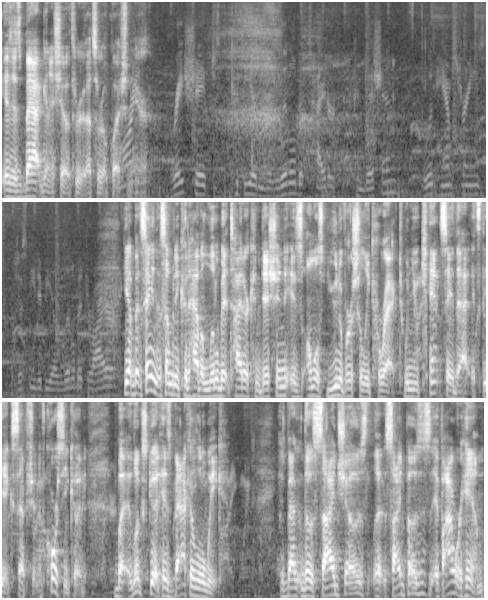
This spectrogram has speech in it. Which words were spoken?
is his back going to show through? That's the real question here. Glute hamstrings just need to be a little bit drier. Yeah, but saying that somebody could have a little bit tighter condition is almost universally correct. When you can't say that, it's the exception. Of course he could, but it looks good. His back is a little weak. His back, those side shows, uh, side poses. If I were him,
